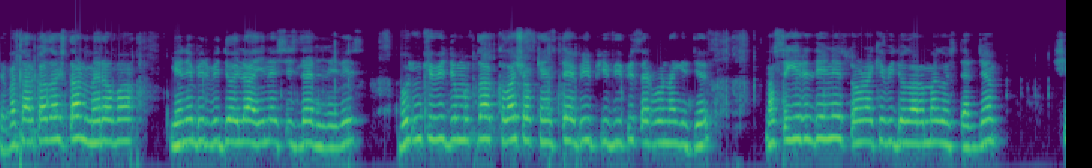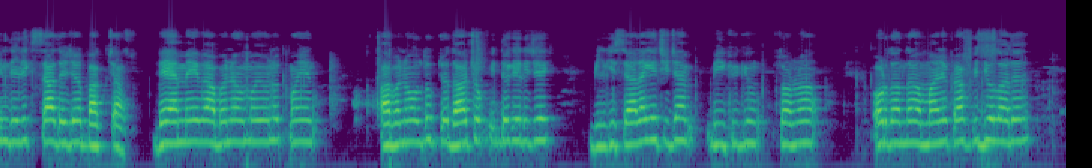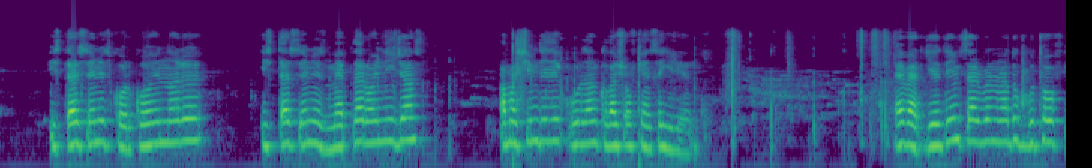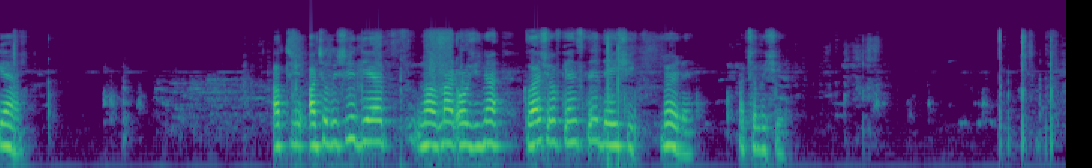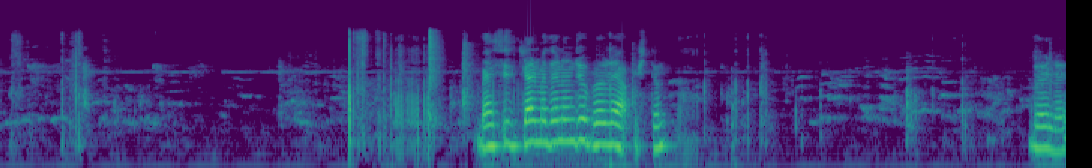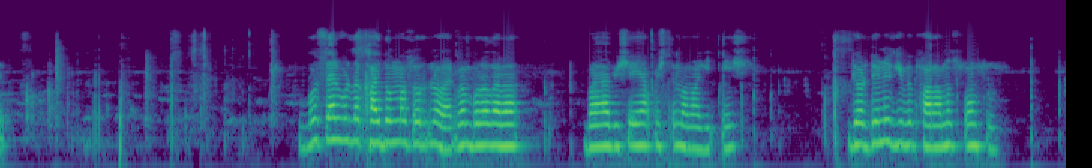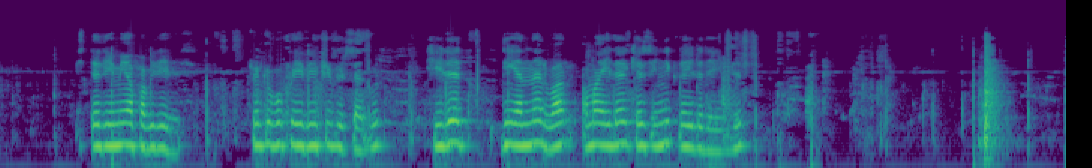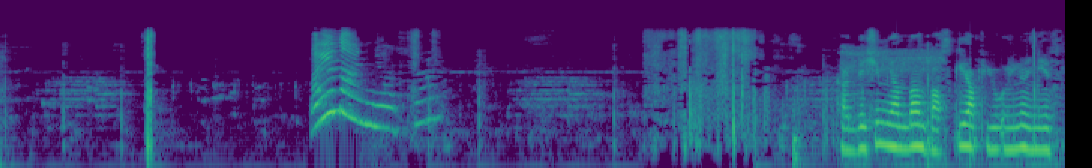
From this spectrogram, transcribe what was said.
Evet arkadaşlar merhaba. Yeni bir videoyla yine sizlerleyiz. Bugünkü videomuzda Clash of Clans'te bir PvP serverına gireceğiz. Nasıl girildiğini sonraki videolarımda göstereceğim. Şimdilik sadece bakacağız. Beğenmeyi ve abone olmayı unutmayın. Abone oldukça daha çok video gelecek. Bilgisayara geçeceğim. Bir iki gün sonra oradan da Minecraft videoları İsterseniz korku oyunları, isterseniz mapler oynayacağız. Ama şimdilik buradan Clash of Clans'e giriyoruz. Evet, girdiğim serverın adı Good of Game. Açılışı diğer normal orijinal Clash of Clans'le değişik. Böyle açılışı. Ben siz gelmeden önce böyle yapmıştım. Böyle. Bu serverda kaydolma sorunu var. Ben buralara baya bir şey yapmıştım ama gitmiş. Gördüğünüz gibi paramız sonsuz. İstediğimi yapabiliriz. Çünkü bu PvP bir server. Hile diyenler var ama hile kesinlikle hile değildir. Kardeşim yandan baskı yapıyor oyun oynuyorsun.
